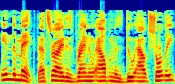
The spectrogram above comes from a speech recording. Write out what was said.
in the make. That's right. His brand new album is due out shortly,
